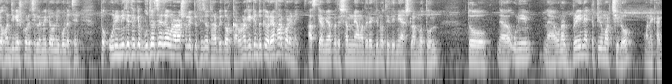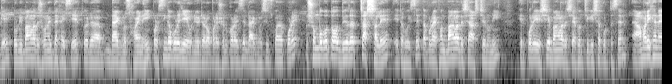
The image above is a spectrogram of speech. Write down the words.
যখন জিজ্ঞেস করেছিলাম, এটা উনি বলেছে। তো উনি নিজে থেকে বুঝেছে যে ওনার আসলে একটু ফিজিওথেরাপি দরকার। ওনাকে কিন্তু কেউ রেফার করে নেই। আজকে আমি আপনাদের সামনে আমাদের একজন অতিথি নিয়ে আসলাম, নতুন। তো উনি ওনার ব্রেনে একটা টিউমার ছিল অনেক আগে। উনি বাংলাদেশে অনেক দেখাইছে তো এটা ডায়াগনোস হয় নাই পরে সিঙ্গাপুরে যেয়ে উনি এটার অপারেশন করাইছে ডায়াগনোসিস করার পরে সম্ভবত দুই হাজার চার সালে এটা হয়েছে তারপরে এখন বাংলাদেশে আসছেন উনি। এরপরে এসে বাংলাদেশে এখন চিকিৎসা করতেছেন। আমার এখানে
